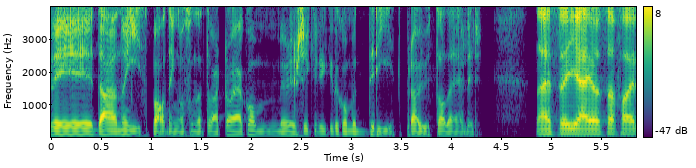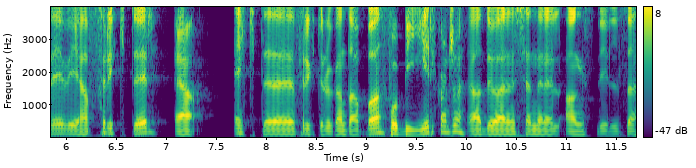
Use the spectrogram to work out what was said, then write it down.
vi, det er jo noe isbading og sånn etter hvert, og jeg kommer sikkert ikke til å komme dritbra ut av det heller. Nei, så jeg og Safari, vi har frykter. Ja. Ekte frykter du kan ta på. Fobier, kanskje? Ja, du har en generell angstlidelse.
